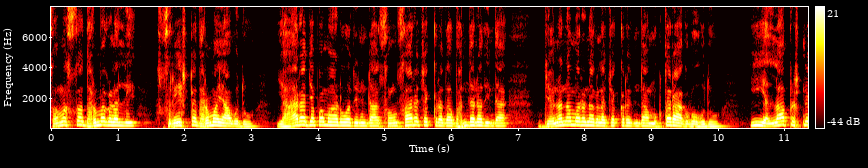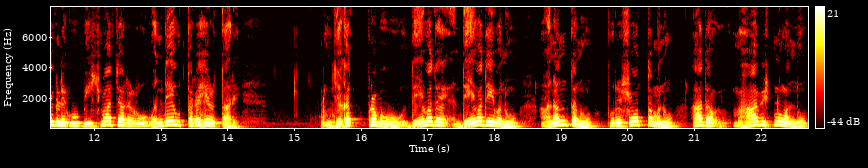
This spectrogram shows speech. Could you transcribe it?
ಸಮಸ್ತ ಧರ್ಮಗಳಲ್ಲಿ ಶ್ರೇಷ್ಠ ಧರ್ಮ ಯಾವುದು? ಯಾರ ಜಪ ಮಾಡುವುದರಿಂದ ಸಂಸಾರ ಚಕ್ರದ ಬಂಧನದಿಂದ, ಜನನ ಮರಣಗಳ ಚಕ್ರದಿಂದ ಮುಕ್ತರಾಗಬಹುದು? ಈ ಎಲ್ಲ ಪ್ರಶ್ನೆಗಳಿಗೂ ಭೀಷ್ಮಾಚಾರ್ಯರು ಒಂದೇ ಉತ್ತರ ಹೇಳುತ್ತಾರೆ. ಜಗತ್ಪ್ರಭುವು ದೇವದ, ದೇವದೇವನು, ಅನಂತನು, ಪುರುಷೋತ್ತಮನು ಆದ ಮಹಾವಿಷ್ಣುವನ್ನು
